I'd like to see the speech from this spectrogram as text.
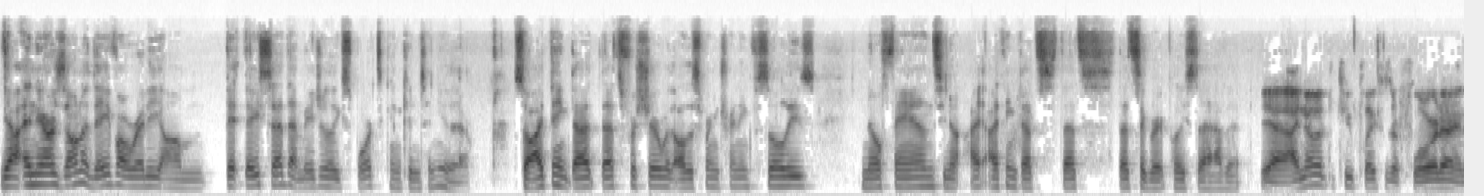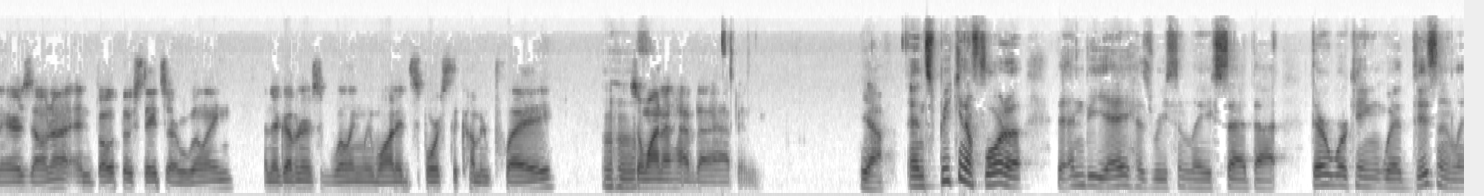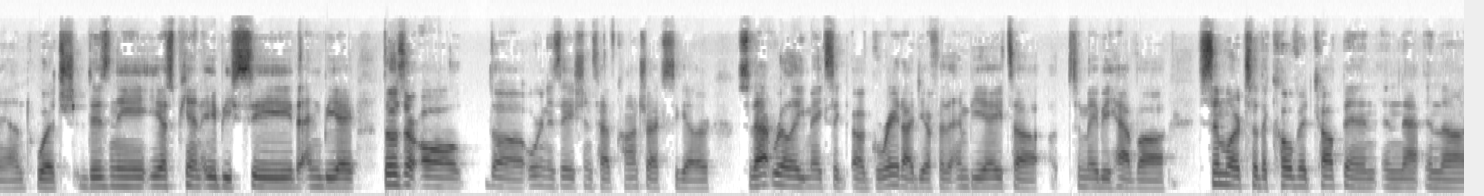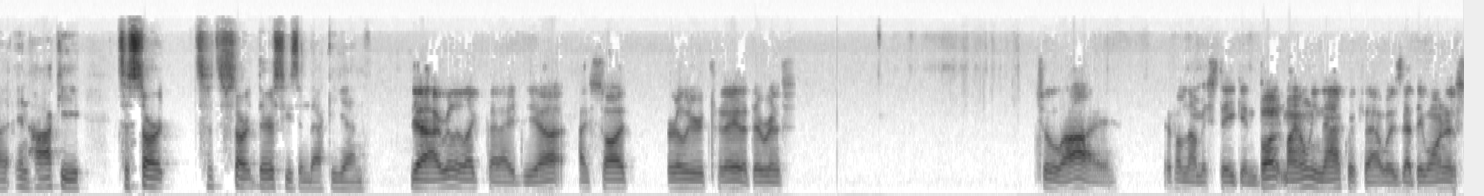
Yeah, in Arizona, they've already um they, they said that Major League Sports can continue there. So I think that that's for sure with all the spring training facilities, no fans. You know, I, I think that's that's that's a great place to have it. Yeah, I know that the two places are Florida and Arizona, and both those states are willing, and their governors willingly wanted sports to come and play. hmm So why not have that happen? Yeah. And speaking of Florida, the NBA has recently said that they're working with Disneyland, which Disney, ESPN, ABC, the NBA, those are all the organizations have contracts together. So that really makes it a great idea for the NBA to to maybe have a similar to the COVID Cup in in that in the in hockey to start to start their season back again. Yeah, I really like that idea. I saw it earlier today that they were in July. if I'm not mistaken. But my only knack with that was that they wanted to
